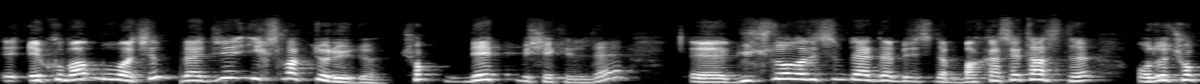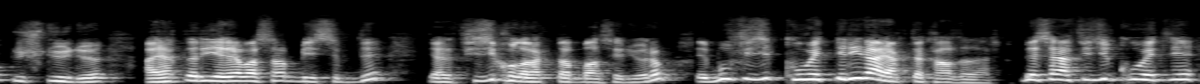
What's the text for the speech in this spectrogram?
e, Ekuban bu maçın bence X faktörüydü. Çok net bir şekilde e, güçlü olan isimlerden birisi de Bakasetas'tı. O da çok güçlüydü. Ayakları yere basan bir isimdi. Yani fizik olaraktan bahsediyorum. E, bu fizik kuvvetleriyle ayakta kaldılar. Mesela fizik kuvveti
